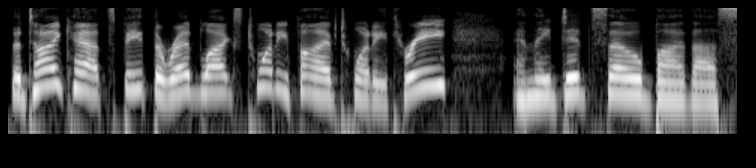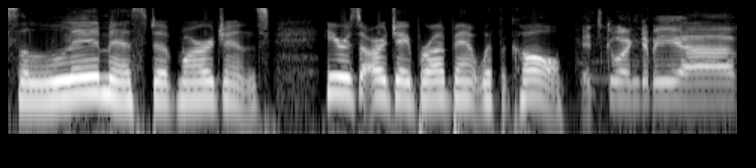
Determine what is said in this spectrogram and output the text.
The Ticats beat the Redblacks 25 23, and they did so by the slimmest of margins. Here's RJ Broadbent with the call. It's going to be a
